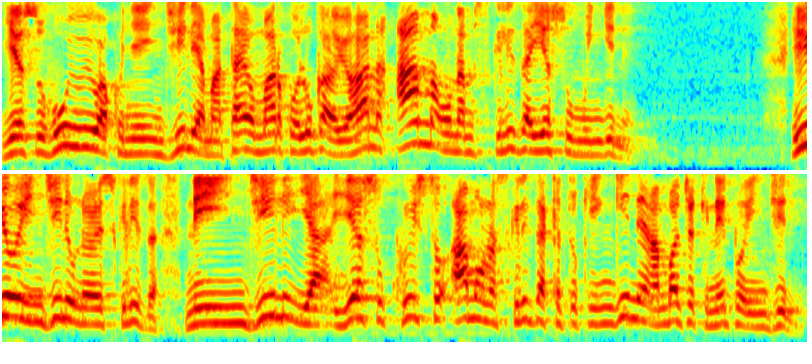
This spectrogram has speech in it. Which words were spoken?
yesu huyu huyu wa kwenye injili ya matayo marko luka yohana ama unamsikiliza yesu mwingine hiyo injili unayosikiliza ni injili ya yesu kristo ama unasikiliza kitu kingine ambacho kinaitwa injili?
